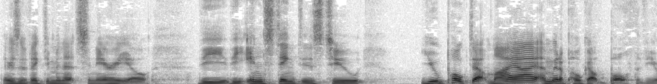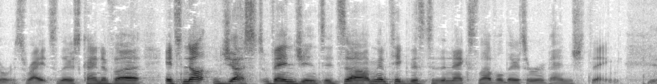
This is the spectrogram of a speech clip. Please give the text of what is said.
there's a victim in that scenario. The the instinct is to you poked out my eye, I'm going to poke out both of yours, right? So there's kind of a it's not just vengeance. It's uh, I'm going to take this to the next level. There's a revenge thing. Yeah.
